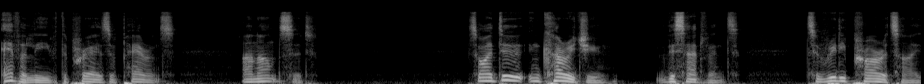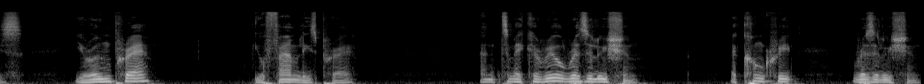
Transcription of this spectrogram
ever leave the prayers of parents unanswered. So I do encourage you this Advent to really prioritize your own prayer, your family's prayer, and to make a real resolution a concrete resolution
